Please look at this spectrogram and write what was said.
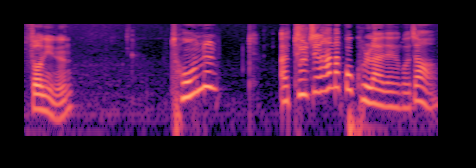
써니는 저는 아, 둘 중 하나 꼭 골라야 되는 거죠?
